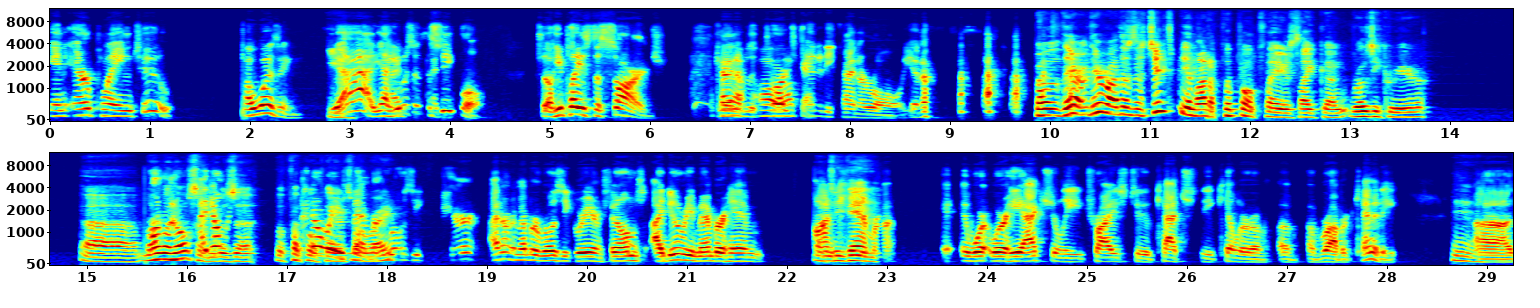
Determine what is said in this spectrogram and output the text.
in Airplane too. oh, was he? Yeah, yeah, he I- was in the I- sequel. So he plays the Sarge, kind Yeah, of the oh, George okay. Kennedy kind of role, you know. But there, there are others. There seems to be a lot of football players like uh, Rosey Grier. Uh, Merlin I- I Olsen don't- was a, a I football player as well, right? Rosey Grier. I don't remember Rosey Grier in films. I do remember him On on camera, eh, eh, where, where he actually tries to catch the killer of, of, of Robert Kennedy. Mm. Uh,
